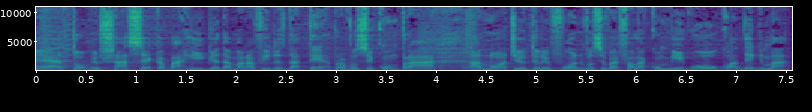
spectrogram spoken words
é, tome o chá seca barriga da Maravilhas da Terra. Para você comprar, anote aí o telefone, você vai falar comigo ou com a Degmar.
